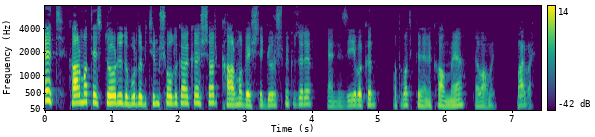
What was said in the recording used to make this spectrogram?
Evet, karma test 4'ü de burada bitirmiş olduk arkadaşlar. Karma 5'te görüşmek üzere. Kendinize iyi bakın. Matematik fenerine kalmaya devam edin. Bay bay.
